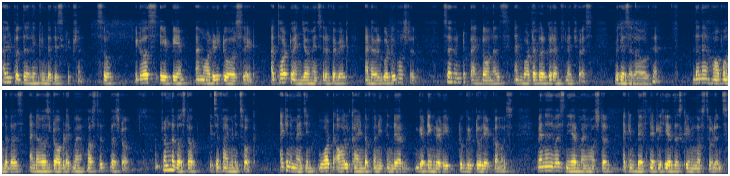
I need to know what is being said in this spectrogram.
I will put the link in the description. So, it was 8 pm. I'm already 2 hours late. I thought to enjoy myself a bit and I will go to hostel. So I went to McDonald's and bought a burger and french fries because I love them. Then I hop on the bus and I was dropped at my hostel bus stop. From the bus stop, it's a 5 minutes walk. I can imagine what all kind of punishment they are getting ready to give to latecomers. When I was near my hostel, I can definitely hear the screaming of students.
